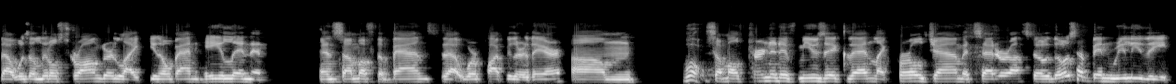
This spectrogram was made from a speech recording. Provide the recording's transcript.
that was a little stronger, like, you know, Van Halen and, and some of the bands that were popular there. Um, well, some alternative music then, like Pearl Jam, etc. So those have been really the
